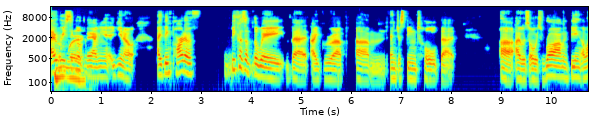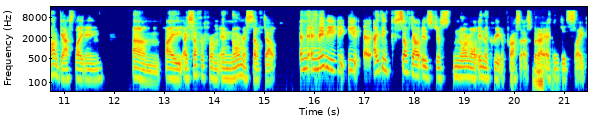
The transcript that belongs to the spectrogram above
Every no single day. I mean, you know, I think part of because of the way that I grew up um, and just being told that uh, I was always wrong and being a lot of gaslighting, um, I, I suffer from enormous self doubt. And, and maybe I think self doubt is just normal in the creative process, but I, I think it's like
